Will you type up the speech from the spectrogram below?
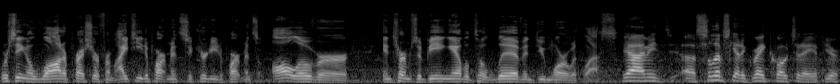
we're seeing a lot of pressure from IT departments, security departments all over in terms of being able to live and do more with less. Yeah, I mean, uh, Salip's got a great quote today. If you're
